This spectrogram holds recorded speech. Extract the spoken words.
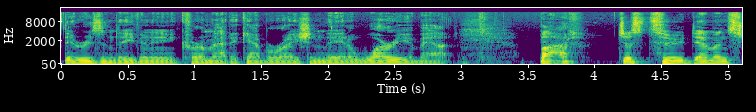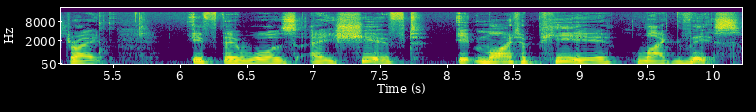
there isn't even any chromatic aberration there to worry about. But just to demonstrate, if there was a shift, it might appear like this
